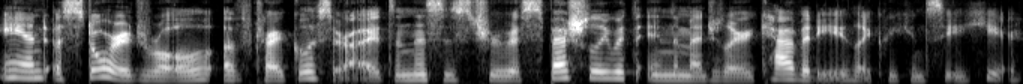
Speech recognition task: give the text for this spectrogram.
and a storage role of triglycerides, and this is true especially within the medullary cavity, like we can see here.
